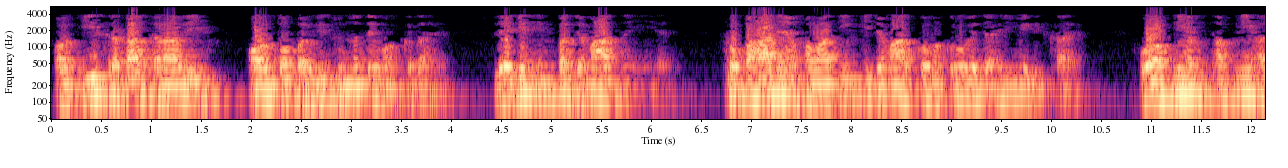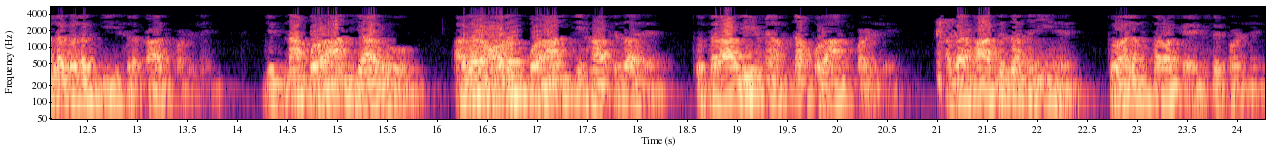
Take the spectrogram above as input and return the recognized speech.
اور بیس رکعت تراویح عورتوں پر بھی سنت موقع ہے، لیکن ان پر جماعت نہیں۔ تو نے خواتین کی جماعت کو مکرو تحریمی لکھا ہے؟ وہ اپنی اپنی الگ الگ بیس رکعت پڑھ لیں۔ جتنا قرآن یاد ہو، اگر عورت قرآن کی حافظہ ہے، تو تراویح میں اپنا قرآن پڑھ لے۔ اگر حافظہ نہیں ہے، تو علم طرح کیف سے پڑھ لے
